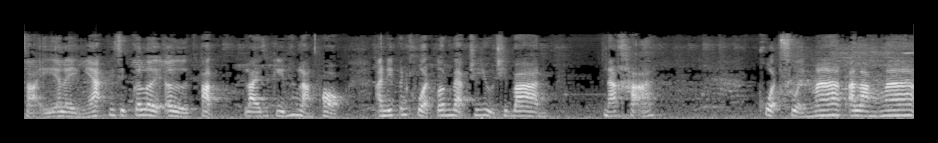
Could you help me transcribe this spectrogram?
ใสอะไรเงี้ยพี่จิ๊บก็เลยเออตัดลายสกรีนข้างหลังออก อันนี้เป็นขวดต้นแบบที่อยู่ที่บ้านนะคะ ขวดสวยมากอลังมาก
